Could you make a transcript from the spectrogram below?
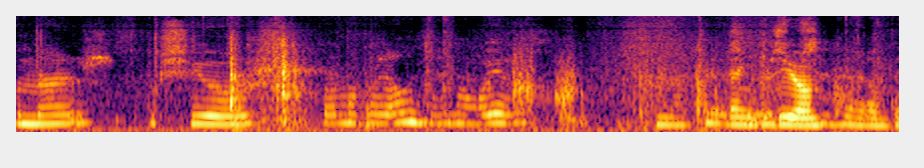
Bunlar pişiyor. Parmakları alınca hemen koyarız. Tamam. Ben gidiyorum. Herhalde.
